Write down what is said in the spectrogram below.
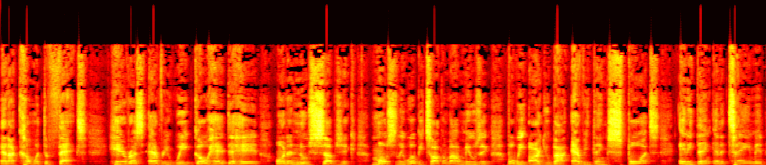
and I come with the facts. Hear us every week go head to head on a new subject. Mostly we'll be talking about music, but we argue about everything sports, anything entertainment,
